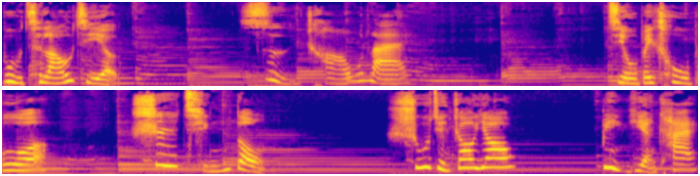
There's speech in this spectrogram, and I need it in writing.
不辞老景，似潮来。酒杯触波，诗情动。书卷招腰，并眼开。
